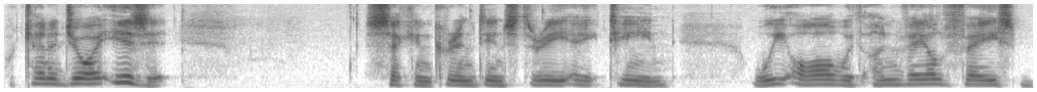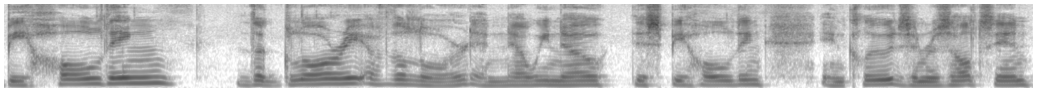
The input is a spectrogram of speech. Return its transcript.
What kind of joy is it? 2 Corinthians 3:18 We all with unveiled face beholding the glory of the Lord and now we know this beholding includes and results in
